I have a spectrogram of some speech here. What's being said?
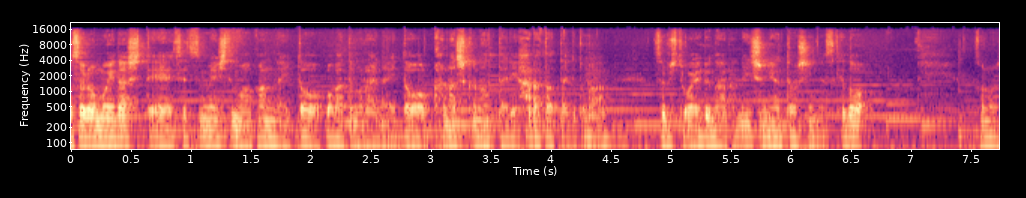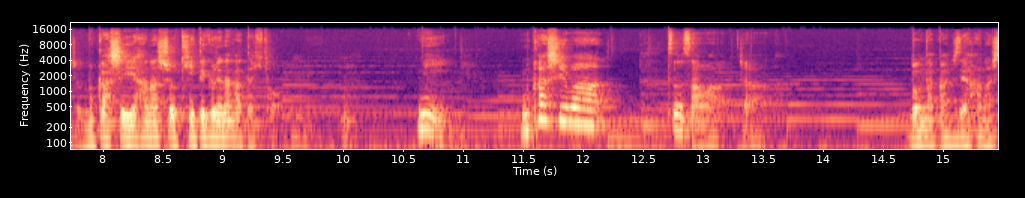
それを思い出して説明しても分かんないと分かってもらえないと悲しくなったり腹立ったりとかする人がいるならね一緒にやってほしいんですけどその昔話を聞いてくれなかった人。に昔はつんさんはじゃあどんな感じで話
